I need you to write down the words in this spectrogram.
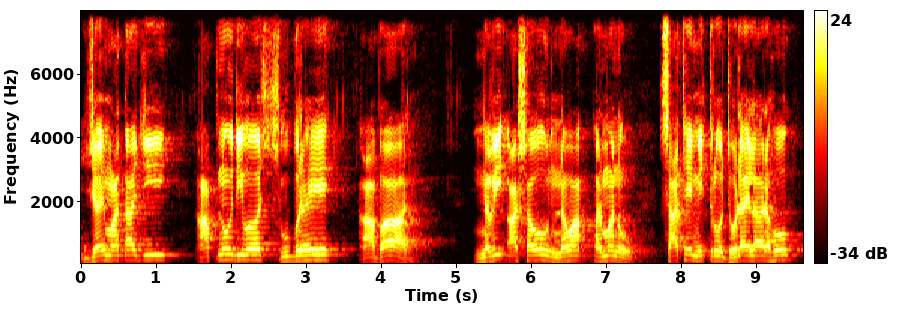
જય માતાજી. આપનો દિવસ શુભ રહે. આભાર. નવી આશાઓ, નવા અરમાનો સાથે મિત્રો જોડાયેલા રહો.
